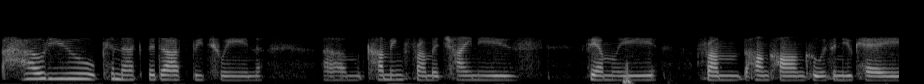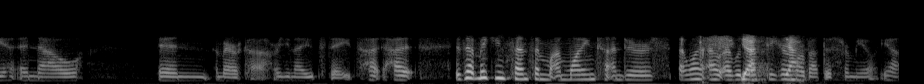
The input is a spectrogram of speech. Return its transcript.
how do you connect the dots between um, coming from a Chinese family from Hong Kong who was in UK and now in America or United States? How, how, is that making sense? I'm, I'm wanting to under. I want. I, I would yes, love to hear yes. more about this from you. Yeah.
